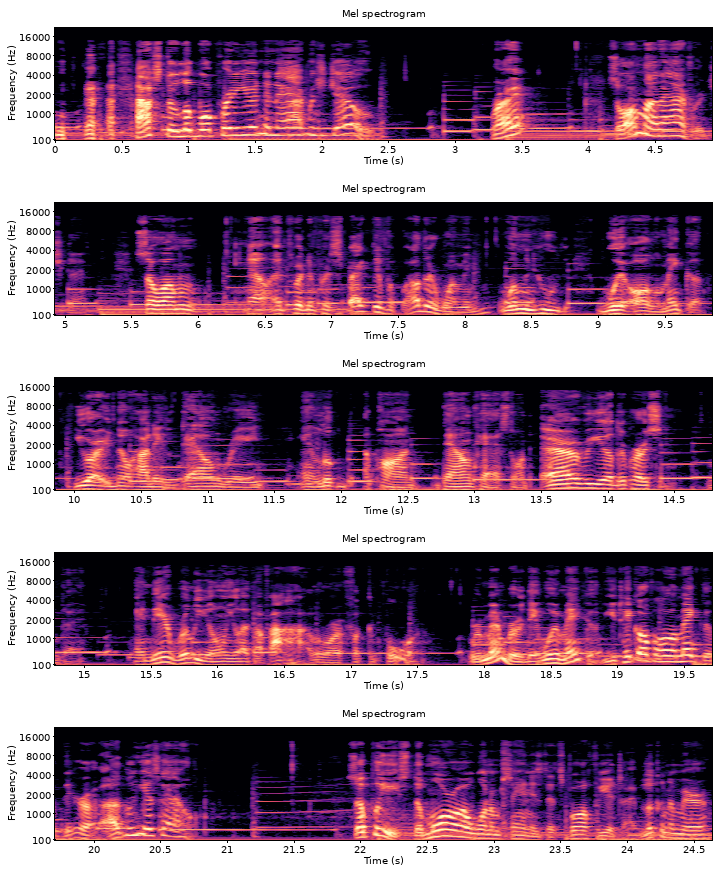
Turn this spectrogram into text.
I still look more prettier than the average Joe, right? So I'm on average? So um, now, and from the perspective of other women, women who wear all the makeup, you already know how they downgrade and look upon, downcast on every other person. Okay, and they're really only like a five or a fucking four. Remember, they wear makeup. You take off all the makeup, they're ugly as hell. So please, the moral of what I'm saying is that's fall for your type. Look in the mirror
